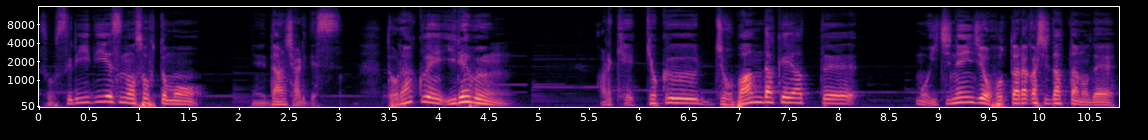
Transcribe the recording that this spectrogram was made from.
そう、3DS のソフトも、え断捨離です。ドラクエ11、あれ結局序盤だけやって、もう一年以上ほったらかしだったので、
